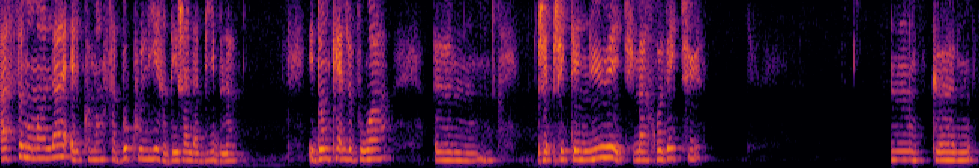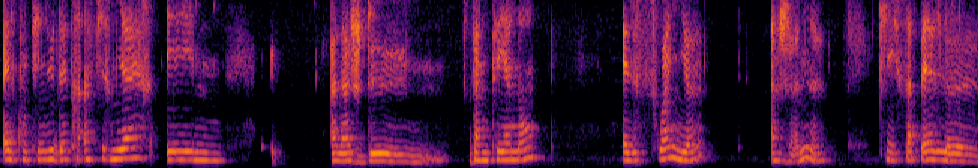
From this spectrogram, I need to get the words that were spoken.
à ce moment-là, elle commence à beaucoup lire déjà la Bible. Et donc, elle voit euh, j'étais nue et tu m'as revêtue. Donc, euh, elle continue d'être infirmière et euh, à l'âge de 21 ans, elle soigne un jeune qui s'appelle euh,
